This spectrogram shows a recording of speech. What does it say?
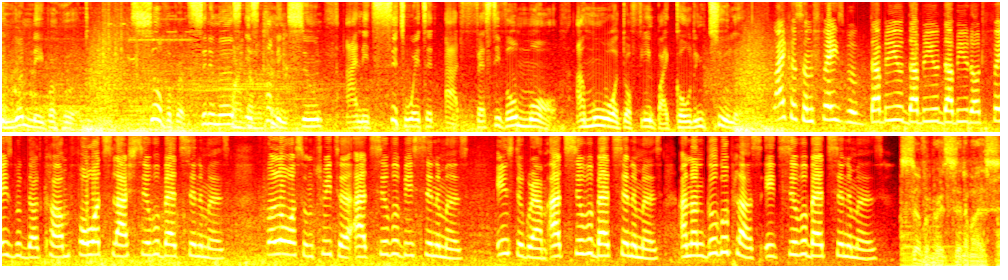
in your neighborhood. Silverbird Cinemas is coming soon and it's situated at Festival Mall, Amuwo Odofin by Golden Tulip. Like us on Facebook, www.facebook.com forward slash Silverbird Cinemas. Follow us on Twitter at Silverbird Cinemas, Instagram at Silverbird Cinemas, and on Google Plus, it's Silverbird Cinemas. Silverbird Cinemas.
